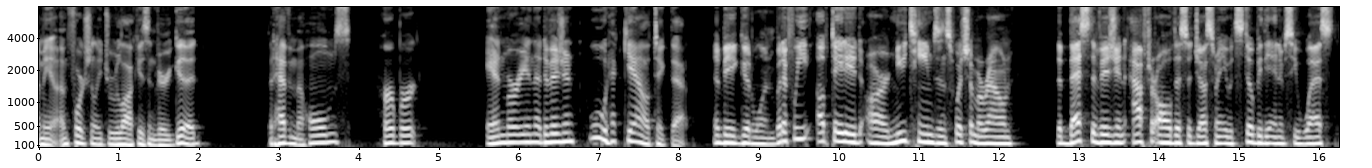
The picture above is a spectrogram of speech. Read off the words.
I mean, unfortunately, Drew Lock isn't very good, but having Mahomes, Herbert, and Murray in that division, ooh, heck yeah, I'll take that. It'd be a good one. But if we updated our new teams and switched them around, the best division after all this adjustment, it would still be the NFC West.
